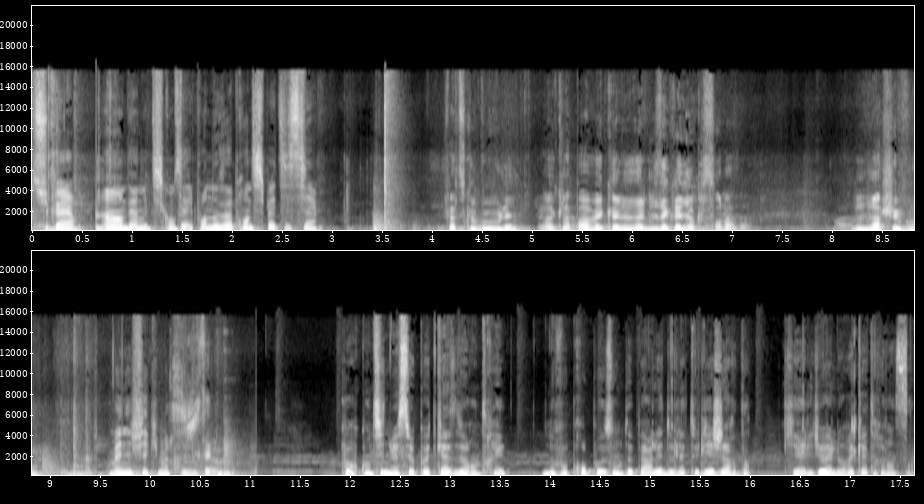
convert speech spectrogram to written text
Super. Un dernier petit conseil pour nos apprentis pâtissiers? Faites ce que vous voulez, avec, la, avec les, les ingrédients qui sont là. Lâchez-vous. Magnifique, merci JC. Pour continuer ce podcast de rentrée, nous vous proposons de parler de l'atelier jardin, qui a lieu à l'Oré 85,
